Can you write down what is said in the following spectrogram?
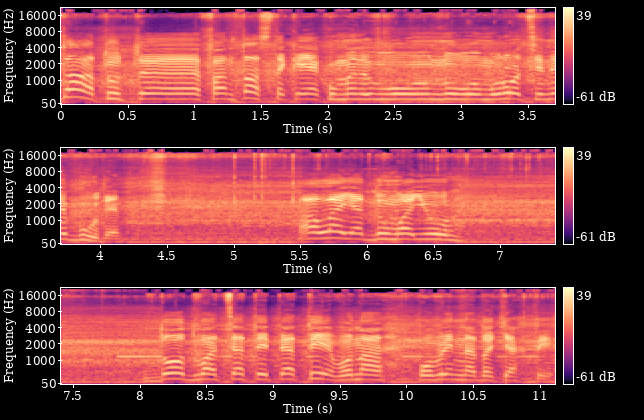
Да, тут е, фантастики, як у минулому році, не буде. Але я думаю, до 25 вона повинна дотягти.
